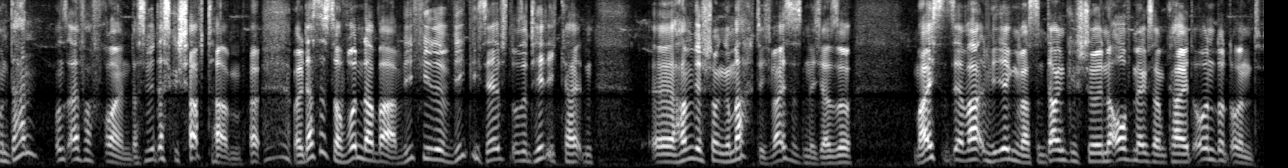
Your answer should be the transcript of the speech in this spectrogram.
und dann uns einfach freuen, dass wir das geschafft haben. Weil das ist doch wunderbar. Wie viele wirklich selbstlose Tätigkeiten äh, haben wir schon gemacht? Ich weiß es nicht. Also meistens erwarten wir irgendwas, ein Dankeschön, eine Aufmerksamkeit und, und, und.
